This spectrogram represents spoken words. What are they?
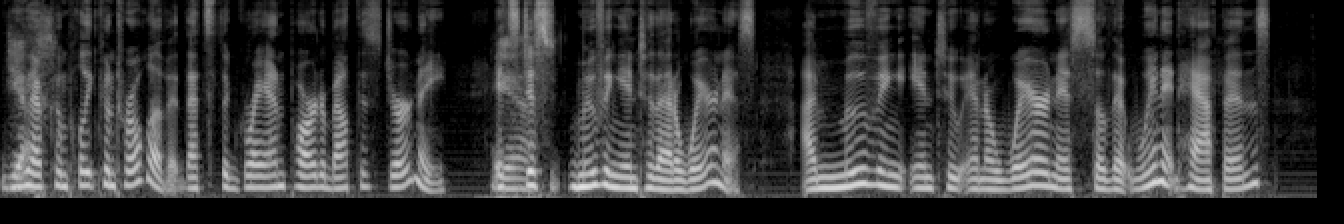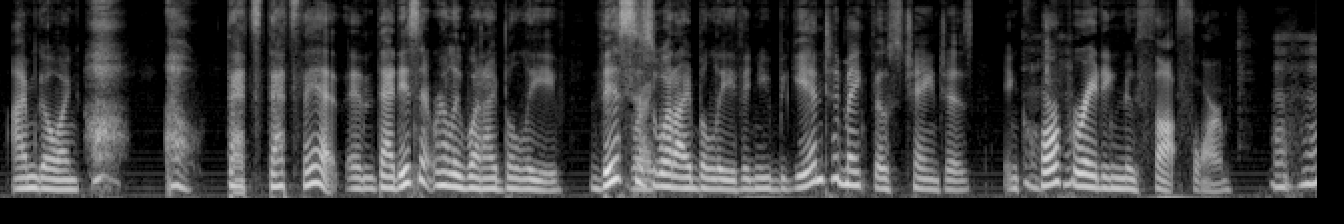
Yes. You have complete control of it. That's the grand part about this journey. It's yes. just moving into that awareness. I'm moving into an awareness so that when it happens, I'm going, oh, that's that's it, and that isn't really what I believe. This right. is what I believe, and you begin to make those changes, incorporating mm-hmm. new thought form. Mm-hmm.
